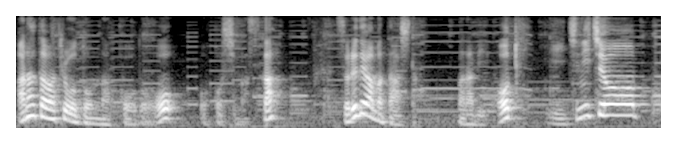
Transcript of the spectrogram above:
あなたは今日どんな行動を起こしますか？それではまた明日。学び大きい一日を。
